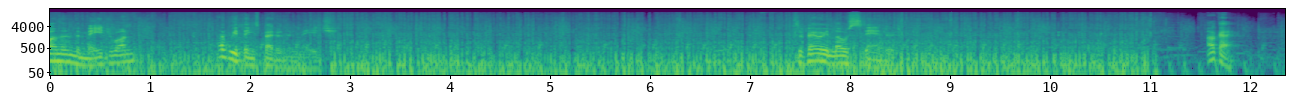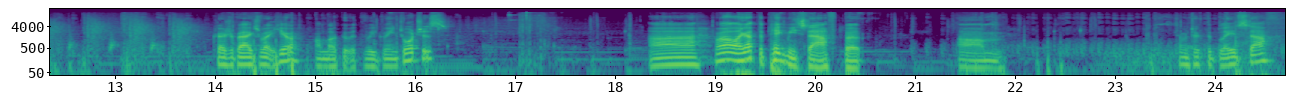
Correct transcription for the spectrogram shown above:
Fun than the mage one? Everything's better than mage. It's a very low standard. Okay. Treasure bag's right here. I'll mark it with three green torches. Uh, well, I got the pygmy staff, but, um, someone took the blade staff.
